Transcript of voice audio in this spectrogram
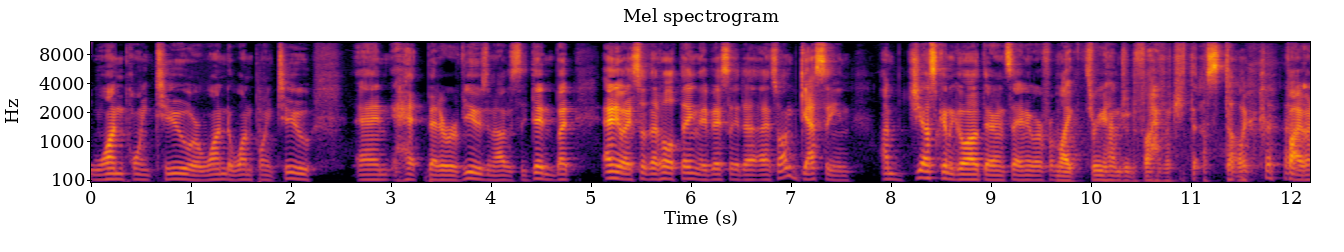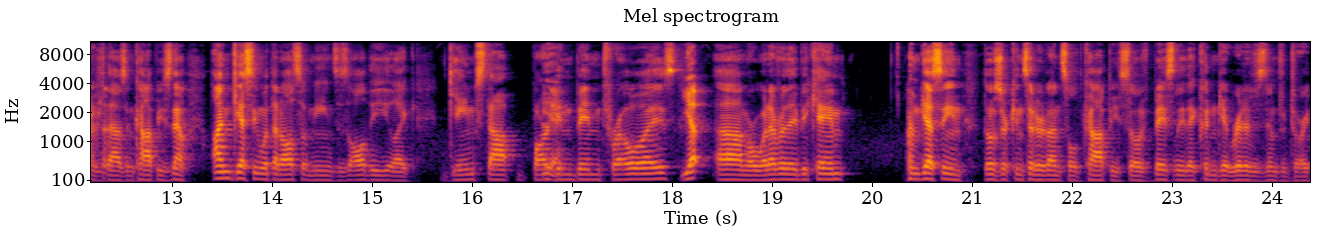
1.2 or 1 to 1.2 and hit better reviews and obviously didn't. But anyway, so that whole thing they basically had to, so I'm guessing I'm just going to go out there and say anywhere from like 300 to 500,000 dollar 500,000 copies. Now, I'm guessing what that also means is all the like GameStop bargain Yeah. bin throwaways Yep. um, or whatever they became. I'm guessing those are considered unsold copies. So if basically they couldn't get rid of his inventory,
